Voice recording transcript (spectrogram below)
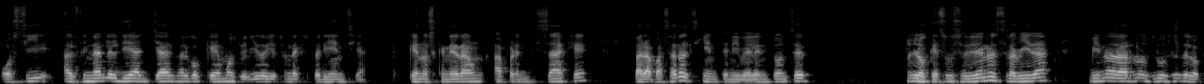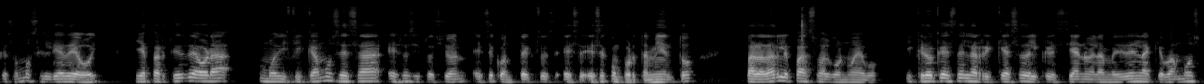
o sí, al final del día ya es algo que hemos vivido y es una experiencia que nos genera un aprendizaje para pasar al siguiente nivel. Entonces, lo que sucedió en nuestra vida vino a darnos luces de lo que somos el día de hoy y a partir de ahora modificamos esa, esa situación, ese contexto, ese, ese comportamiento para darle paso a algo nuevo. Y creo que esa es la riqueza del cristiano, en la medida en la que vamos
